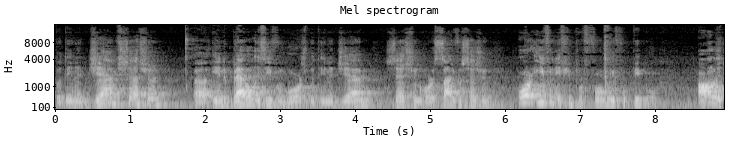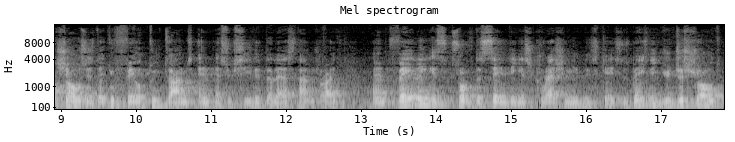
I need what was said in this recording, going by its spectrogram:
But in a jam session, uh, in a battle is even worse, but in a jam session or a cipher session, or even if you're performing for people, all it shows is that you failed two times and, and succeeded the last times, right? And failing is sort of the same thing as crashing in these cases. Basically, you just showed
